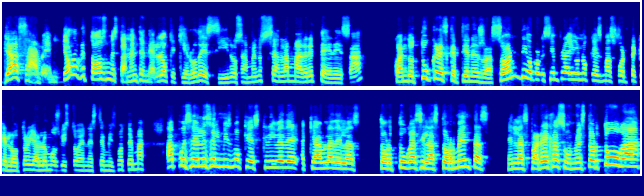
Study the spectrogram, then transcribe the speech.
ya saben, yo creo que todos me están entendiendo lo que quiero decir, o sea, menos sean la madre Teresa, cuando tú crees que tienes razón, digo, porque siempre hay uno que es más fuerte que el otro, ya lo hemos visto en este mismo tema. Ah, pues él es el mismo que escribe, de, que habla de las tortugas y las tormentas. En las parejas uno es tortuga,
